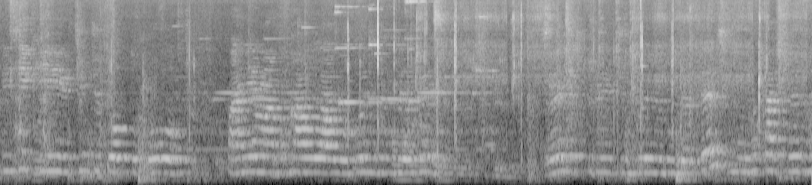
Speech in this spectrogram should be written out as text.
биздики үчүнчү топтуку анеманы кабыл алуу көнүөрү өнүктүрүү үчүн көнүгүүлөрдүсөзү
